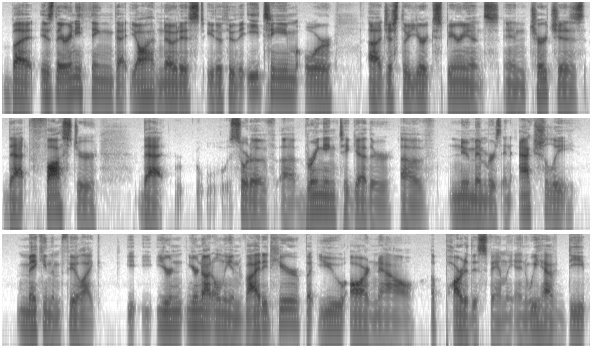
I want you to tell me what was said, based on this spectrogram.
but is there anything that y'all have noticed either through the E team or uh, just through your experience in churches that foster that sort of uh, bringing together of new members and actually making them feel like you're you're not only invited here, but you are now a part of this family, and we have deep,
